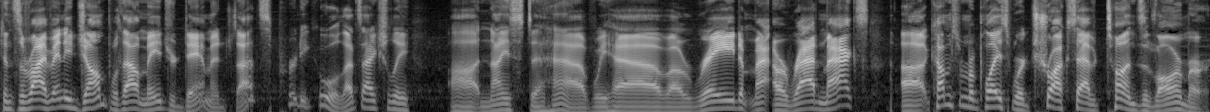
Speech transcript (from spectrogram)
can survive any jump without major damage. That's pretty cool. That's actually uh, nice to have. We have a Raid Ma or Rad Max. Uh, comes from a place where trucks have tons of armor.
